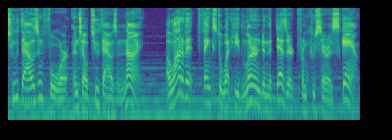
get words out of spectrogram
2004 until 2009. A lot of it thanks to what he'd learned in the desert from Kucera's scam.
